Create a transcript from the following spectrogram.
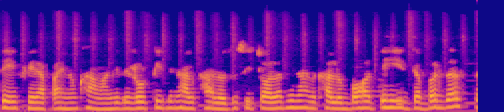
ਤੇ ਫਿਰ ਆਪਾਂ ਇਹਨੂੰ ਖਾਵਾਂਗੇ ਤੇ ਰੋਟੀ ਦੇ ਨਾਲ ਖਾ ਲਓ, ਤੁਸੀਂ ਚੌਲਾਂ ਦੇ ਨਾਲ ਖਾ ਲਓ, ਬਹੁਤ ਹੀ ਜ਼ਬਰਦਸਤ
